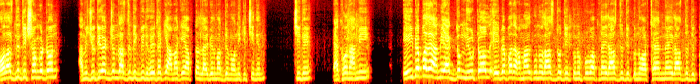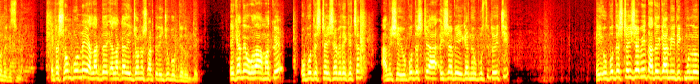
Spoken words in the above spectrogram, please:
অরাজনৈতিক সংগঠন আমি যদিও একজন রাজনৈতিকবিদ হয়ে থাকি, আমাকে আপনার লাইভের মাধ্যমে অনেকে চিনেন, চিনে। এখন আমি এই ব্যাপারে আমি একদম নিউট্রাল এই ব্যাপারে আমার কোনো রাজনৈতিক কোনো প্রভাব নাই, রাজনৈতিক কোনো অর্থায়ন নাই, রাজনৈতিক কোনো কিছু নাই। এটা সম্পূর্ণই এলাকা এলাকার এই জনস্বার্থের, এই যুবকদের উদ্যোগ। এখানে ওরা আমাকে উপদেষ্টা হিসাবে রেখেছেন। আমি সেই উপদেষ্টা হিসাবে এখানে উপস্থিত হয়েছি। এই উপদেষ্টা হিসাবেই তাদেরকে আমি দিকমূলক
